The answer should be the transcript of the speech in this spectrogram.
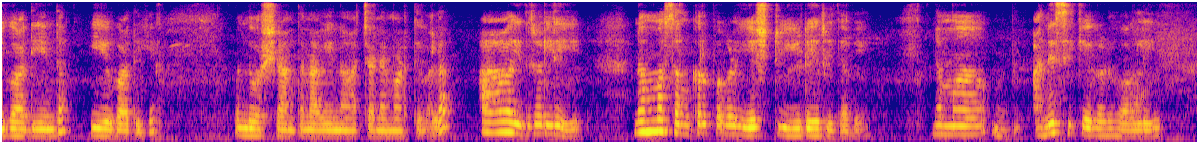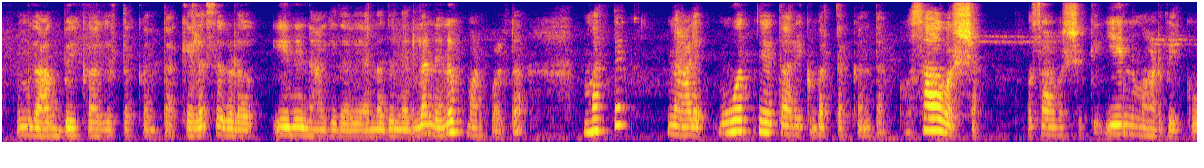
ಯುಗಾದಿಯಿಂದ ಈ ಯುಗಾದಿಗೆ ಒಂದು ವರ್ಷ ಅಂತ ನಾವೇನು ಆಚರಣೆ ಮಾಡ್ತೀವಲ್ಲ, ಆ ಇದರಲ್ಲಿ ನಮ್ಮ ಸಂಕಲ್ಪಗಳು ಎಷ್ಟು ಈಡೇರಿದ್ದಾವೆ ನಮ್ಮ ಅನಿಸಿಕೆಗಳು ಆಗಲಿ, ನಮ್ಗೆ ಆಗಬೇಕಾಗಿರ್ತಕ್ಕಂಥ ಕೆಲಸಗಳು ಏನೇನಾಗಿದ್ದಾವೆ ಅನ್ನೋದನ್ನೆಲ್ಲ ನೆನಪು ಮಾಡ್ಕೊಳ್ತಾ, ಮತ್ತು ನಾಳೆ ಮೂವತ್ತನೇ ತಾರೀಕು ಬರ್ತಕ್ಕಂಥ ಹೊಸ ವರ್ಷ, ಹೊಸ ವರ್ಷಕ್ಕೆ ಏನು ಮಾಡಬೇಕು,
